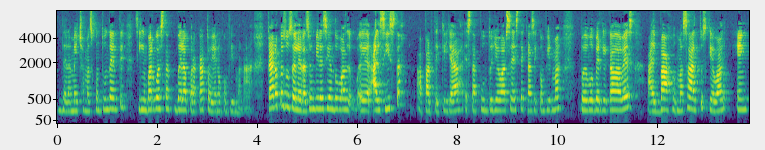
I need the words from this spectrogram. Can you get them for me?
de la mecha más contundente, sin embargo esta vela por acá todavía no confirma nada. Claro que su aceleración viene siendo eh, alcista, aparte que ya está a punto de llevarse este, casi confirma, podemos ver que cada vez hay bajos más altos que van en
